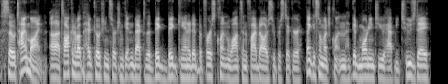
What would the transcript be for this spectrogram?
so timeline. Uh, talking about the head coaching search and getting back to the big, big candidate. But first, Clinton Watson, five dollar super sticker. Thank you so much, Clinton. Good morning to you. Happy Tuesday.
